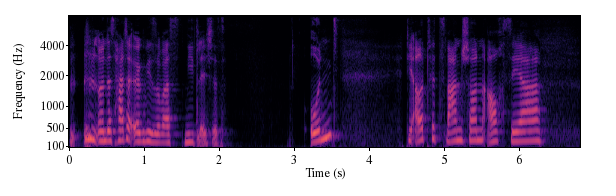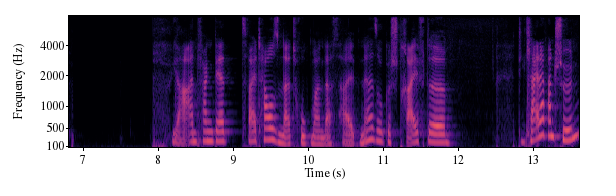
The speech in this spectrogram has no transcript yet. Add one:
Und es hatte irgendwie sowas Niedliches. Und die Outfits waren schon auch sehr, ja, Anfang der 2000er trug man das halt, ne? So gestreifte, die Kleider waren schön,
